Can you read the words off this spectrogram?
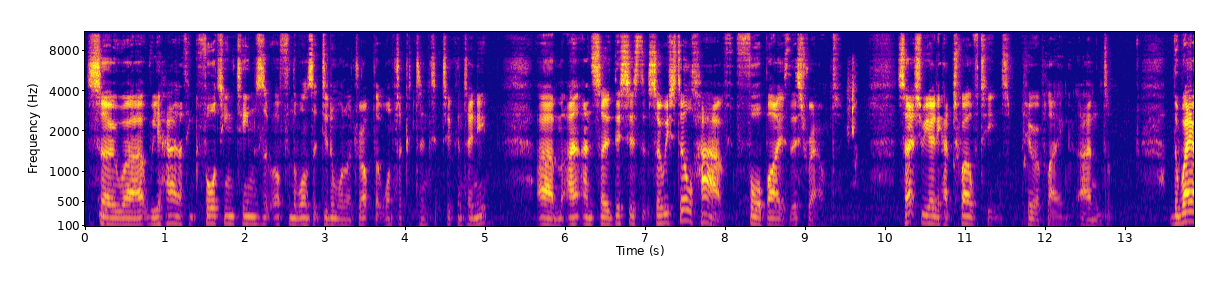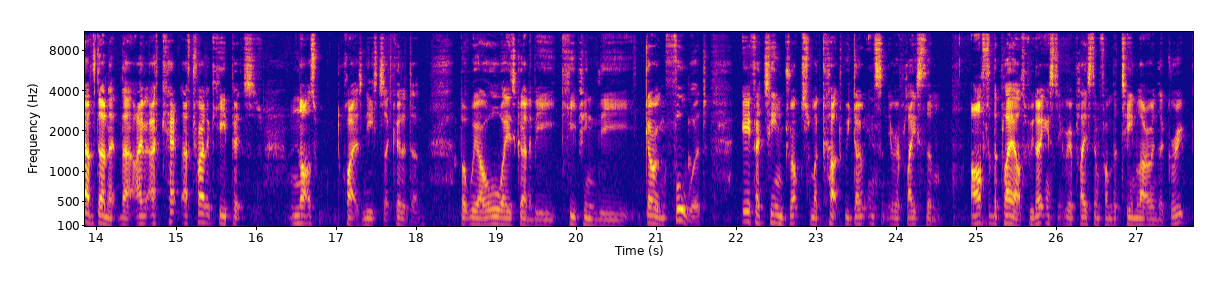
So uh, we had, I think, 14 teams that were from the ones that didn't want to drop that want to, to continue. Um, and, and so this is the, so we still have four buys this round. So actually, we only had 12 teams who were playing, and the way I've done it, that I, I've kept, I've tried to keep it not as quite as neat as I could have done, but we are always going to be keeping the going forward. If a team drops from a cut, we don't instantly replace them after the playoffs. We don't instantly replace them from the team lower in the group.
